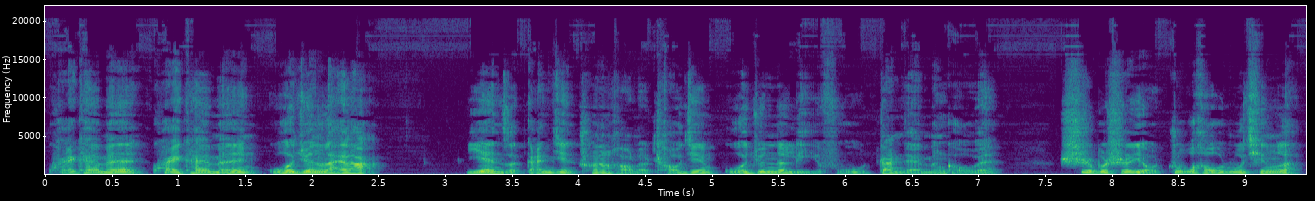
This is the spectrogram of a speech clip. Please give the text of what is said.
快开门，快开门，国君来啦！”燕子赶紧穿好了朝见国君的礼服，站在门口问：“是不是有诸侯入侵了？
